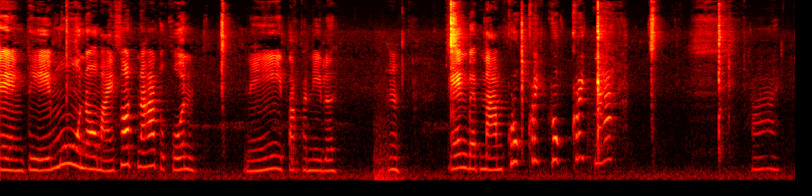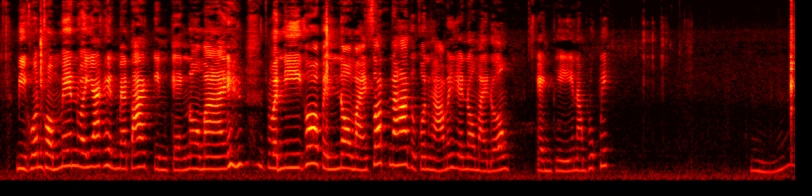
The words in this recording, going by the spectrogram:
แกงเทมูหน่อไม้สดนะคะ ทุกคน นี่ตักพันนี้เลยแกงแบบน้ำครุกคริกครุกคริกนะคะมีคนคอมเมนต์ว่าอยากเห็นแม่ตากินแกงหน่อไม้ วันนี้ก็เป็นหน่อไม้สดนะคะทุกคนคะไม่ใช่หน่อไม้ดอง แกงเทน้ำครุกคริกอืม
